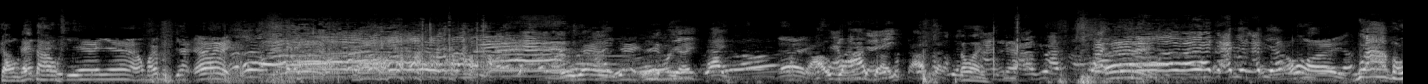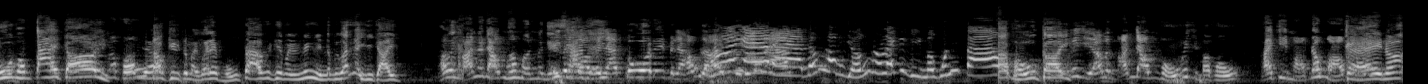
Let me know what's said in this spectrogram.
Cần để tao. Hai nha không phải mình chơi ê! Ra. Ê, cỡ quá trời đâu rồi? Ê, Đúng rồi. qua phụ một tay coi. Tao kêu cho mày qua đây phụ tao cái kia mày đứng nhìn tao bị quánh hay gì trời Thôi phải nó đông hơn mình Mày nghĩ sao vậy? làm tua đi Mày là không lợi Nói nghe nè đứng không? Vững nữa lấy cái gì mà quýnh tao? Tao phụ coi. Cái gì ở mình bảnh đông phụ Cái gì mà phụ? Phải chi một đấu một. Kệ nó.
